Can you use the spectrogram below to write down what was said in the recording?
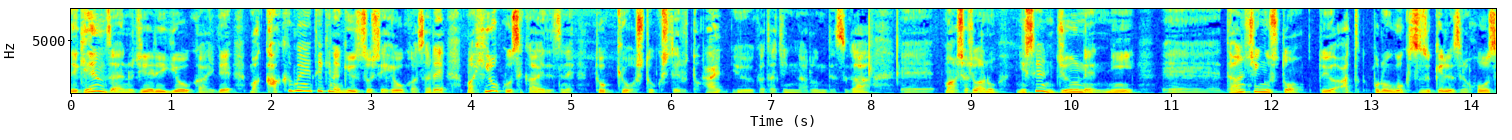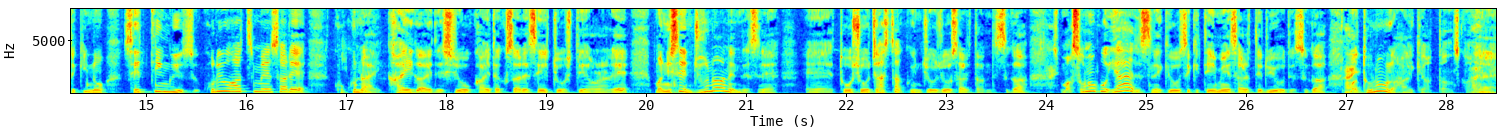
で現在のジュエリー業界で、まあ、革命的な技術として評価され、まあ、広く世界でですね特許を取得しているとい。う形になるんですが、はい、えー、まあ、社長はあの2010年に、えー、ダンシングストーンというあこの動き続けるです、ね、宝石のセッティング技術これを発明され国内海外で市場開拓され成長しておられ、まあ、2017年ですね、えー、東証ジャスダックに上場されたんですが、はい、まあ、その後ややですね業績低迷されているようですが、はい、まあ、どのような背景あったんですかね？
